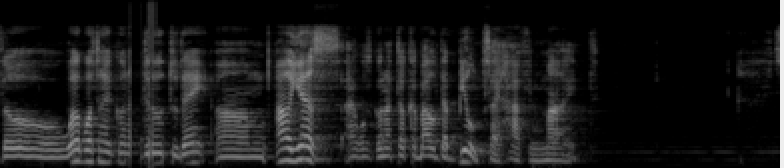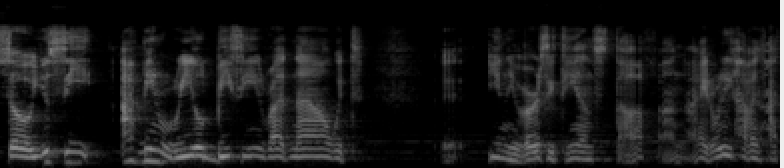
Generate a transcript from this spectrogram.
So what was I gonna do today? Um, oh yes, I was gonna talk about the builds I have in mind. So you see, I've been real busy right now with uh, university and stuff, and I really haven't had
